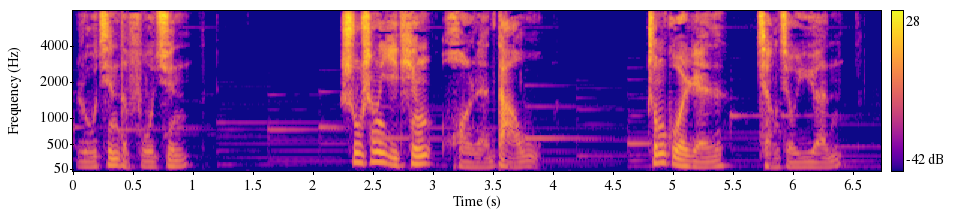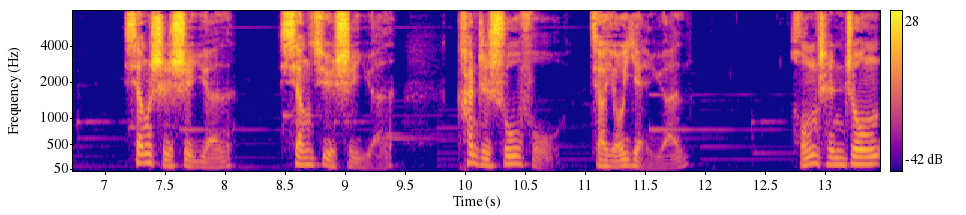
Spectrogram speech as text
如今的夫君。书生一听恍然大悟，中国人讲究缘，相识是缘，相聚是缘，看着舒服叫有眼缘。红尘中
